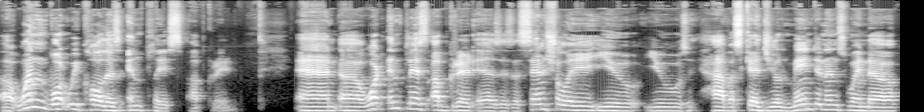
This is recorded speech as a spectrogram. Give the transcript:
Uh, one what we call is in place upgrade. And uh, what in place upgrade is is essentially you you have a scheduled maintenance window.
